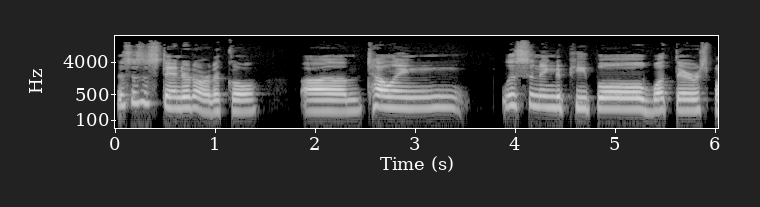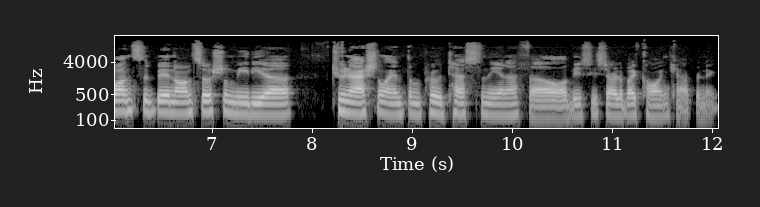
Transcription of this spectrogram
this is a standard article um, telling, listening to people what their response have been on social media to national anthem protests in the NFL, obviously started by Colin Kaepernick.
